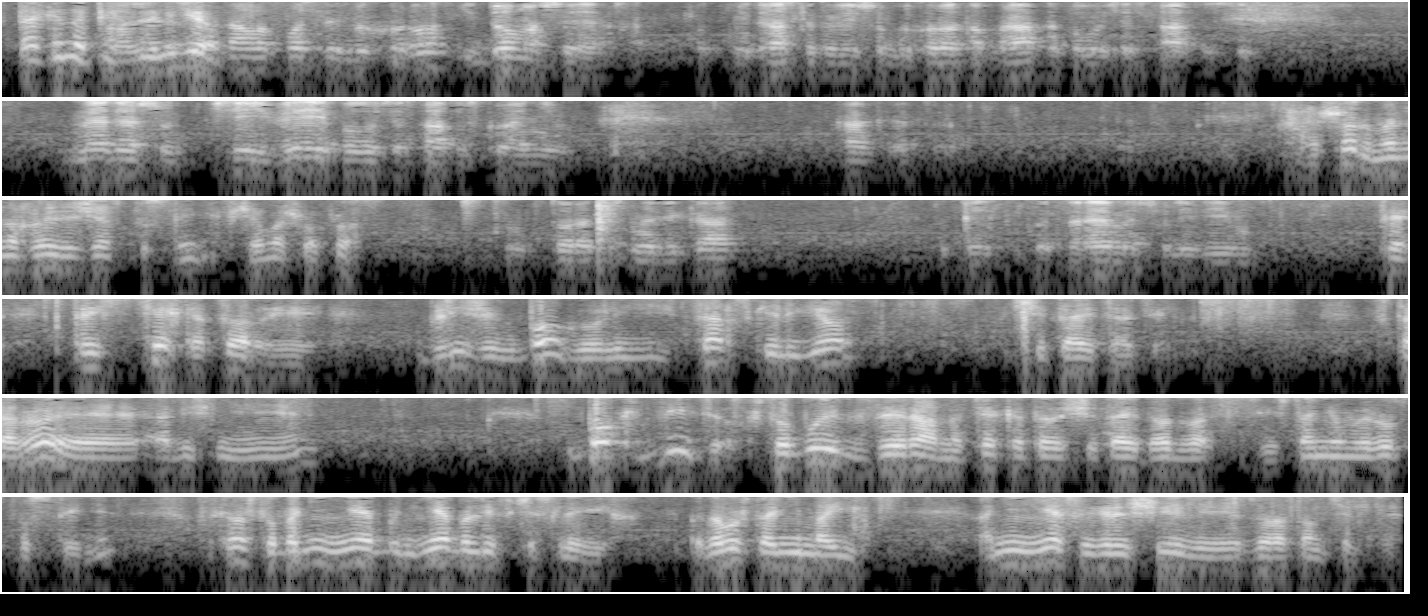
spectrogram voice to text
Так и написано, Но легион. стало после Бехурот и до Машеха. Мидраш, который говорит, что Бехурот обратно получит статус. И Медраш, все евреи получат статус Куаним. Как это? Хорошо, но мы находимся сейчас в пустыне. В чем ваш вопрос? Ну, Тора на века. Тут есть какой-то ремеш, левим. То, то есть те, которые ближе к Богу, царский легион считается отдельно. Второе объяснение. Бог видел, что будет зира на тех, которые считают до 20, что они умрут в пустыне. Сказал, чтобы они не, не были в числе их, потому что они мои. Они не согрешили в золотом тельце.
